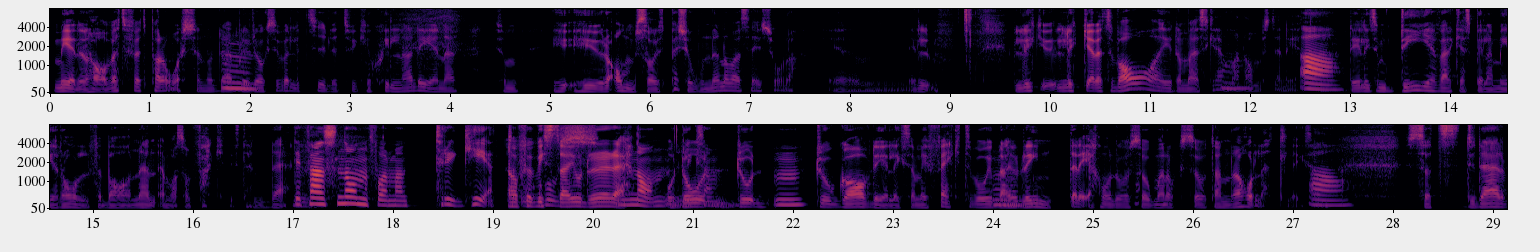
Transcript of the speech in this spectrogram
Medelhavet för ett par år sedan och där blev det också väldigt tydligt vilken skillnad det är när liksom, hu- hur omsorgspersonen, om man säger så, då, lyck, lyckades vara i de här skrämmande omständigheterna. Ja. Det är liksom det verkar spela mer roll för barnen än vad som faktiskt hände. Det fanns någon form av trygghet. Ja, för vissa gjorde det det. Någon, och då, liksom. då, Mm. då gav det liksom effekt. Och ibland gjorde det inte det. Och då såg man också åt andra hållet. Liksom. Ja. Så att det där,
